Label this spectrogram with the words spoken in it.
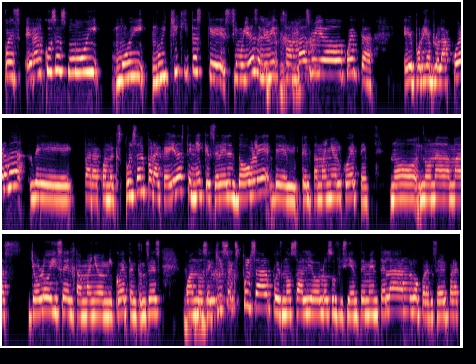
pues eran cosas muy, muy, muy chiquitas que si me hubiera salido bien, jamás me hubiera dado cuenta. Eh, por ejemplo, la cuerda de, para cuando expulsa el paracaídas tenía que ser el doble del, del, tamaño del cohete, no, no nada más, yo lo hice el tamaño de mi cohete, entonces cuando se quiso expulsar, pues no salió lo suficientemente largo para que saliera el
